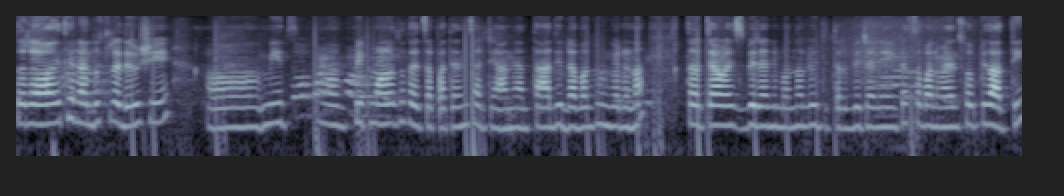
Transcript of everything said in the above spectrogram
तर इथे ना दुसऱ्या दिवशी अ, पीठ मळत होते चपात्यांसाठी आणि आता आधी डबा घेऊन गेलो ना तर त्यावेळेस बिर्याणी बनवली होती. तर बिर्याणी कसं बनवायला सोपी जाती.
